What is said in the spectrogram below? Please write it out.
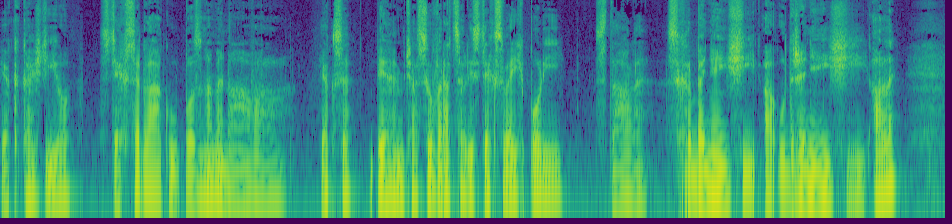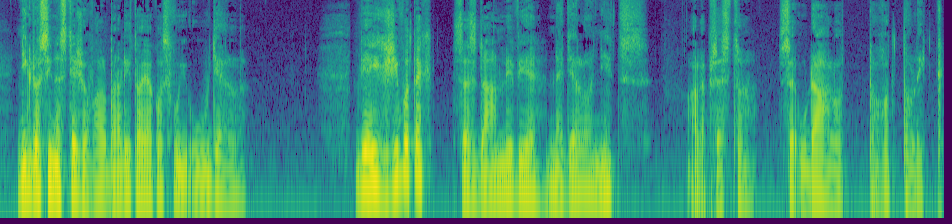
jak každýho z těch sedláků poznamenával, jak se během času vraceli z těch svých polí stále schrbenější a udřenější, ale nikdo si nestěžoval, brali to jako svůj úděl. V jejich životech se zdánlivě nedělo nic, ale přesto se událo toho tolik.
